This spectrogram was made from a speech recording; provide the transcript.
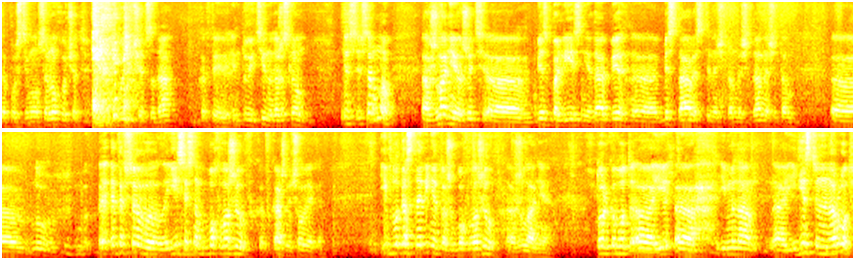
допустим, он все равно хочет вылечиться, да, как-то интуитивно, даже если он, если все равно а, желание жить э, без болезни, да, без, без старости, значит, там, значит, да, значит, там, э, ну, э, это все, естественно, Бог вложил в, каждого человека. И благословение тоже Бог вложил э, желание. Только вот э, э, именно э, единственный народ,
